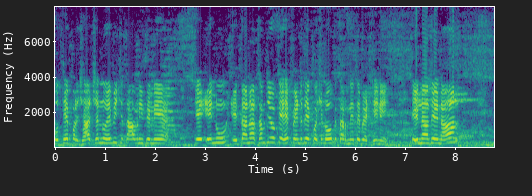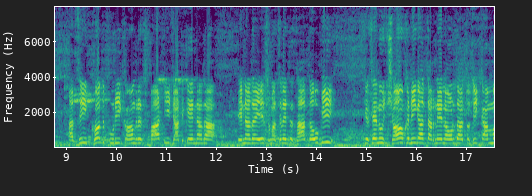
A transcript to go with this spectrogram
ਉੱਥੇ ਪ੍ਰਸ਼ਾਸਨ ਨੂੰ ਇਹ ਵੀ ਚੇਤਾਵਨੀ ਦਿੰਦੇ ਆ ਕਿ ਇਹਨੂੰ ਇਦਾਂ ਨਾ ਸਮਝਿਓ ਕਿ ਇਹ ਪਿੰਡ ਦੇ ਕੁਝ ਲੋਕ ਧਰਨੇ ਤੇ ਬੈਠੇ ਨੇ। ਇਹਨਾਂ ਦੇ ਨਾਲ ਅਸੀਂ ਖੁਦ ਪੂਰੀ ਕਾਂਗਰਸ ਪਾਰਟੀ ਡਟ ਕੇ ਇਹਨਾਂ ਦਾ ਇਹਨਾਂ ਦਾ ਇਸ ਮਸਲੇ 'ਤੇ ਸਾਥ ਦਊਗੀ। ਕਿਸੇ ਨੂੰ ਸ਼ੌਂਕ ਨਹੀਂਗਾ ਧਰਨੇ ਲਾਉਣ ਦਾ, ਤੁਸੀਂ ਕੰਮ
